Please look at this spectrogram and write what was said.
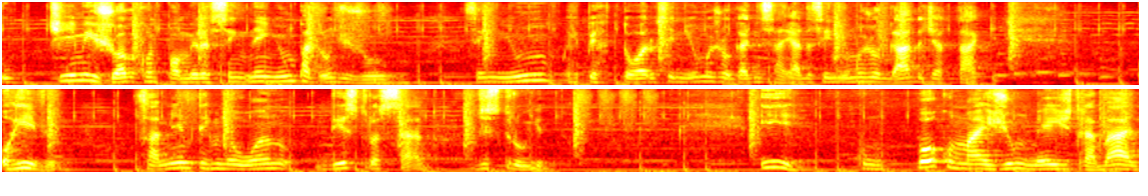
O time joga contra o Palmeiras sem nenhum padrão de jogo, sem nenhum repertório, sem nenhuma jogada ensaiada, sem nenhuma jogada de ataque. Horrível. O Flamengo terminou o ano destroçado, destruído. E com pouco mais de um mês de trabalho,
